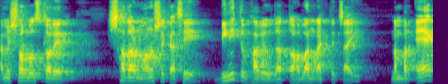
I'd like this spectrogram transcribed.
আমি সর্বস্তরের সাধারণ মানুষের কাছে বিনীতভাবে উদাত্ত আহ্বান রাখতে চাই। নাম্বার এক,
